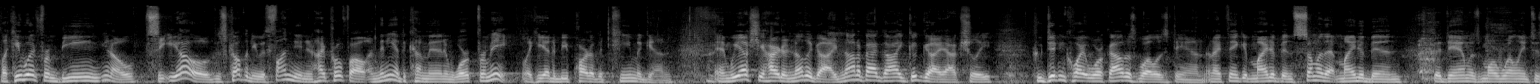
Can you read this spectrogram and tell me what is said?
Like he went from being, you know, CEO of this company with funding and high profile, and then he had to come in and work for me. Like he had to be part of a team again. And we actually hired another guy, not a bad guy, good guy actually, who didn't quite work out as well as Dan. And I think it might have been some of that might have been that Dan was more willing to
